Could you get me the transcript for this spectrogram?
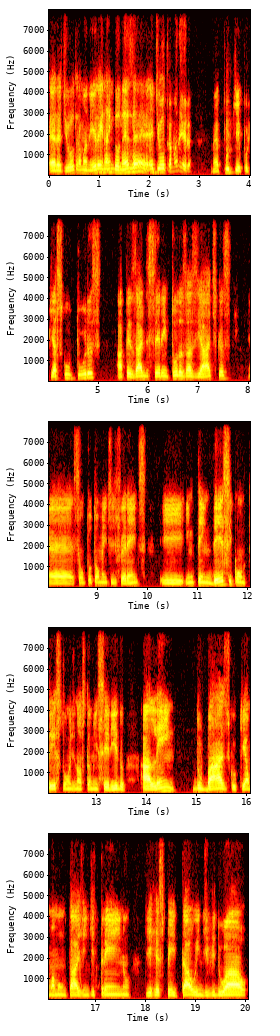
era de outra maneira e na Indonésia é, é de outra maneira. Né? Por quê? Porque as culturas, apesar de serem todas asiáticas, é, são totalmente diferentes e entender esse contexto onde nós estamos inseridos, além do básico, que é uma montagem de treino, de respeitar o individual,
